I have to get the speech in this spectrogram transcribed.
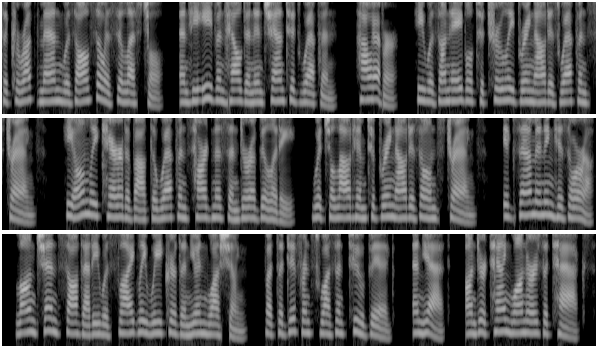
The corrupt man was also a celestial, and he even held an enchanted weapon. However, he was unable to truly bring out his weapon's strength. He only cared about the weapon's hardness and durability. which allowed him to bring out his own strength. Examining his aura, Long Chen saw that he was slightly weaker than Yun Wusheng, but the difference wasn't too big. And yet, under Tang Wan'er's attacks,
